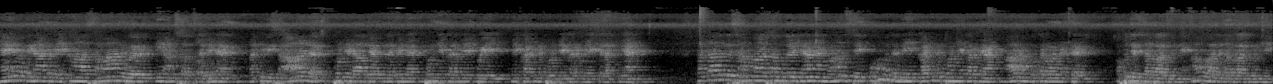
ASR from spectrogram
හැම කෙනාටම එක හා සමානව මේ අනුසස් ලැබෙන අතිවිශාල පුණ්‍ය ලාභයක් ලැබෙන පුණ්‍ය කර්මයේ කොයි මේ කටින පුණ්‍ය කර්මය කියලා කියන්නේ. සතරක සම්මා සම්බුදුරජාණන් වහන්සේ කොහොමද මේ කටින පුණ්‍ය කර්මයන් ආරම්භ කරවන්නට උපදෙස් ලබා දුන්නේ ආවාද ලබා දුන්නේ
